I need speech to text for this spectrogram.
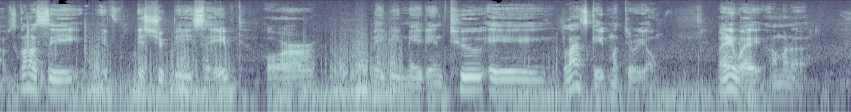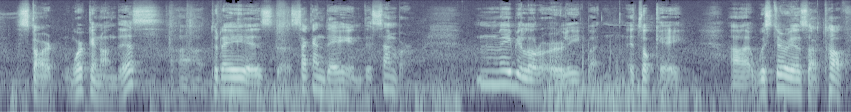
I was gonna see if it should be saved or maybe made into a landscape material. But anyway, I'm gonna start working on this. Uh, today is the second day in December maybe a little early, but it's okay. Uh, wisterias are tough.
